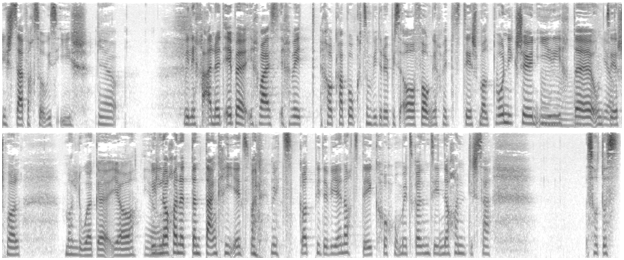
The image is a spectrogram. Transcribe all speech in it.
ist es einfach so, wie es ist. Ja. Weil ich auch nicht eben, ich weiß, ich will, ich habe keinen Bock, um wieder etwas anfangen. Ich will jetzt zuerst mal die Wohnung schön einrichten und ja. zuerst mal, mal schauen, ja. Ja. Weil nachher nicht, dann denke ich jetzt, wenn ich jetzt gerade bei der Weihnachtsdeko komme, jetzt gerade in den Sinn, nachher ist es auch so das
